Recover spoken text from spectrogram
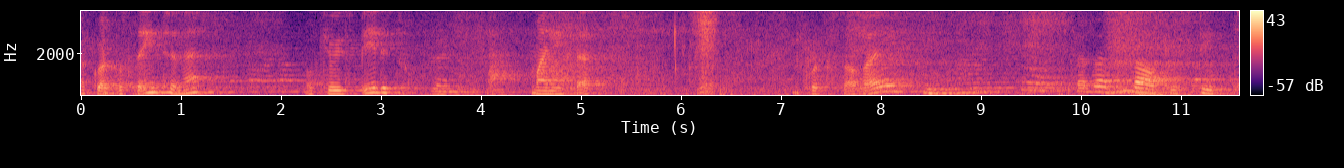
O corpo sente, né? O que o espírito manifesta. O corpo só vai dar o que o espírito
